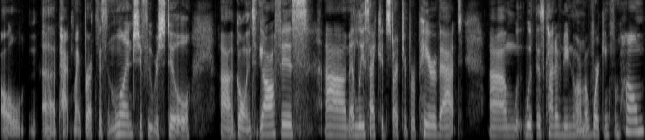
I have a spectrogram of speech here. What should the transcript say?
I'll uh, pack my breakfast and lunch if we were still uh, going to the office. Um, at least I could start to prepare that um, w- with this kind of new norm of working from home.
